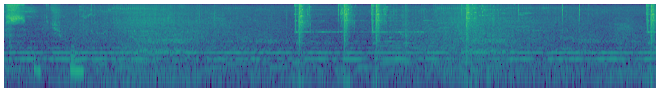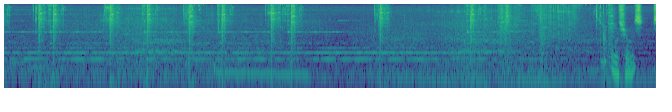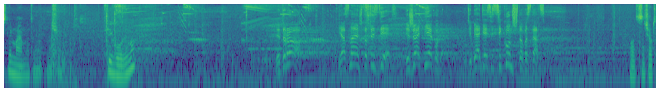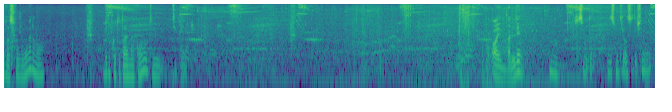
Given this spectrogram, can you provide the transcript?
Получилось. Снимаем эту вот нашу фиговину. Петров! Я знаю, что ты здесь. Бежать некуда. У тебя 10 секунд, чтобы сдаться. Вот, сначала туда схожу, наверное. Вдруг это тайная комната и типа... Ой, блин. М, Засмотр... Засмотрелся точнее.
